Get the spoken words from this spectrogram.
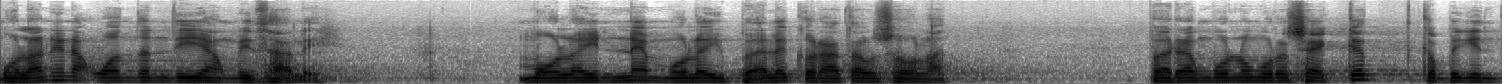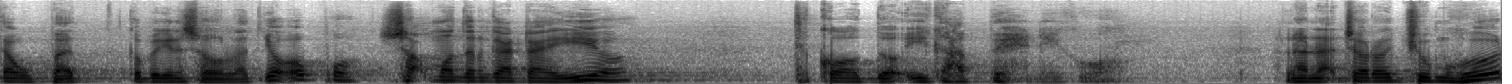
mulane nak wonten tiyang misalnya mulai nem mulai balik ora tau salat barang pun umur seket kepingin taubat kepingin sholat. Ya apa? Sak monten kata iya. Dikodoki kabeh niku. Lah nak cara jumhur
